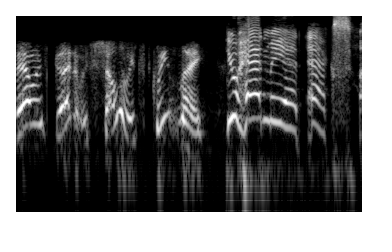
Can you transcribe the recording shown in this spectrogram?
That was good. It was Xoloitzcuintli. You had me at X.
